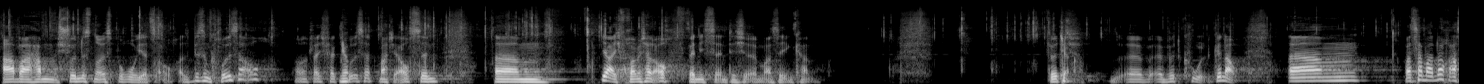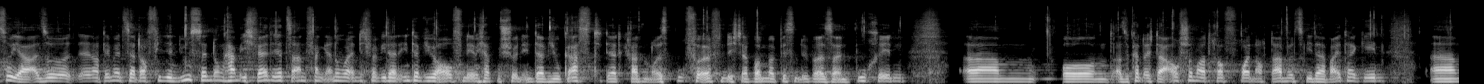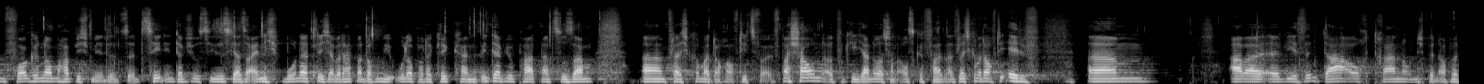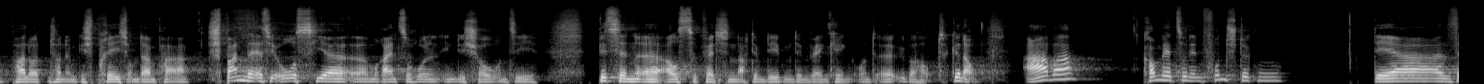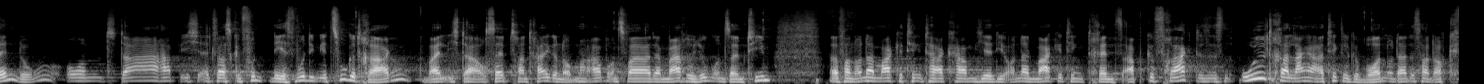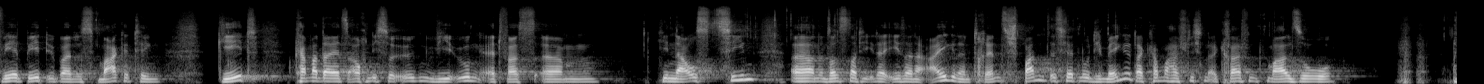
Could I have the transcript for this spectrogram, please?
Aber haben ein schönes neues Büro jetzt auch. Also ein bisschen größer auch, aber gleich vergrößert, ja. macht ja auch Sinn. Ähm, ja, ich freue mich halt auch, wenn ich es endlich äh, mal sehen kann. Wird, ja. äh, wird cool, genau. Ähm, was haben wir noch? Ach so, ja, also äh, nachdem wir jetzt ja doch viele News-Sendungen haben, ich werde jetzt Anfang Januar endlich mal wieder ein Interview aufnehmen. Ich habe einen schönen Interview-Gast, der hat gerade ein neues Buch veröffentlicht, da wollen wir ein bisschen über sein Buch reden. Ähm, und also könnt euch da auch schon mal drauf freuen, auch da wird es wieder weitergehen. Ähm, vorgenommen habe ich mir zehn Interviews dieses Jahr, also eigentlich monatlich, aber da hat man doch irgendwie Urlaub oder kriegt keinen Interviewpartner zusammen. Ähm, vielleicht kommen wir doch auf die zwölf. Mal schauen, okay, Januar ist schon ausgefallen, also vielleicht kommen wir doch auf die elf. Ähm, aber äh, wir sind da auch dran und ich bin auch mit ein paar Leuten schon im Gespräch, um da ein paar spannende SEOs hier ähm, reinzuholen in die Show und sie bisschen äh, auszuquetschen nach dem Leben, dem Ranking und äh, überhaupt. Genau. Aber kommen wir zu den Fundstücken der Sendung und da habe ich etwas gefunden. Nee, es wurde mir zugetragen, weil ich da auch selbst dran teilgenommen habe. Und zwar der Mario Jung und sein Team äh, von Online-Marketing-Tag haben hier die Online-Marketing-Trends abgefragt. Es ist ein ultra langer Artikel geworden und da das halt auch querbeet über das Marketing geht, kann man da jetzt auch nicht so irgendwie irgendetwas ähm, hinausziehen. Äh, ansonsten hat jeder eh seine eigenen Trends. Spannend ist halt nur die Menge. Da kann man halt schlicht und ergreifend mal so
